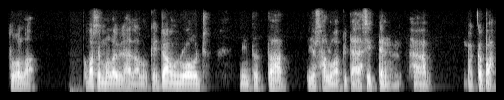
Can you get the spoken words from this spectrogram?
tuolla vasemmalla ylhäällä lukee download, niin tota, jos haluaa pitää sitten ää, vaikkapa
